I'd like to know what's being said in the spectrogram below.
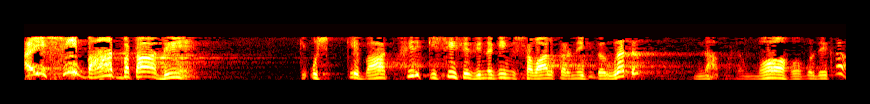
ایسی بات بتا دیں کہ اس کے بعد پھر کسی سے زندگی میں سوال کرنے کی ضرورت نہ پڑے۔ اللہ ہو دیکھا؟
